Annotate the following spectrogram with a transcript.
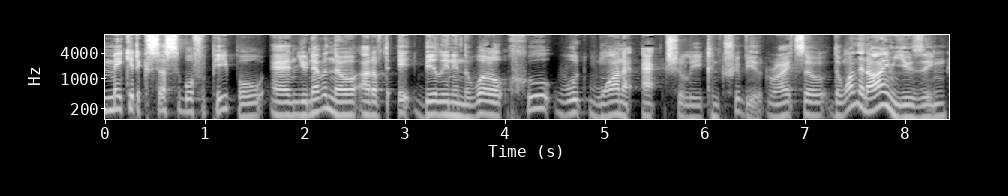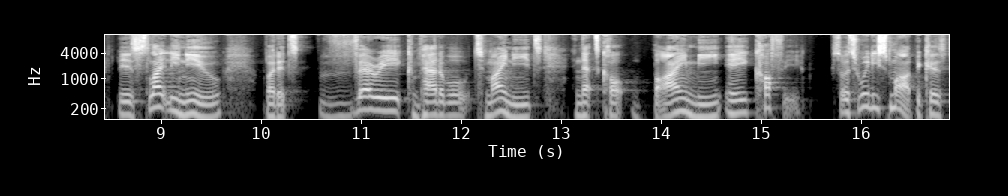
Make it accessible for people. And you never know out of the 8 billion in the world, who would want to actually contribute, right? So the one that I'm using is slightly new, but it's very compatible to my needs, and that's called Buy Me a Coffee. So it's really smart because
